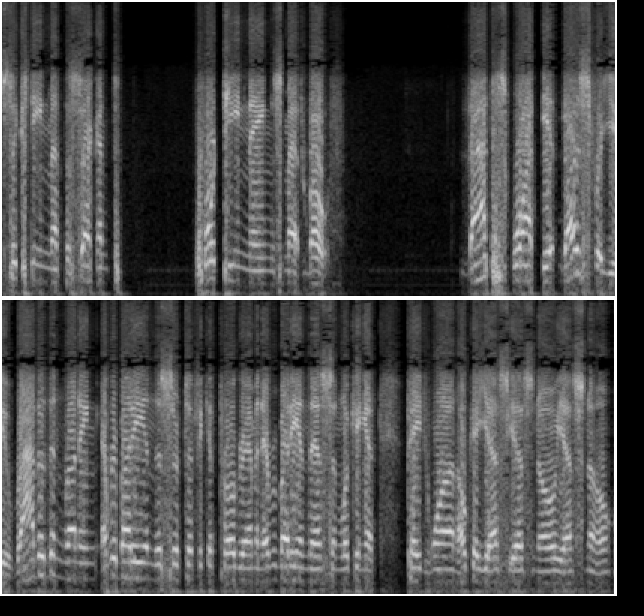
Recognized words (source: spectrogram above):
16 met the second, 14 names met both. That's what it does for you. Rather than running everybody in this certificate program and everybody in this and looking at page one, okay, yes, yes, no, yes, no,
